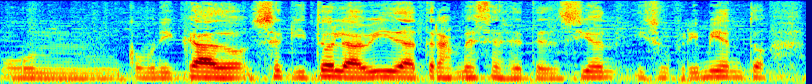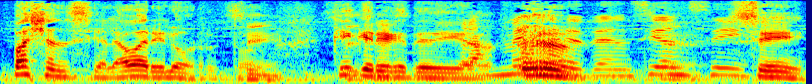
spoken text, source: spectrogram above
un comunicado, se quitó la vida tras meses de tensión y sufrimiento. Váyanse a lavar el orto. Sí, ¿Qué sí, querés sí, que te diga? Tras meses de tensión, sí. Sí,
